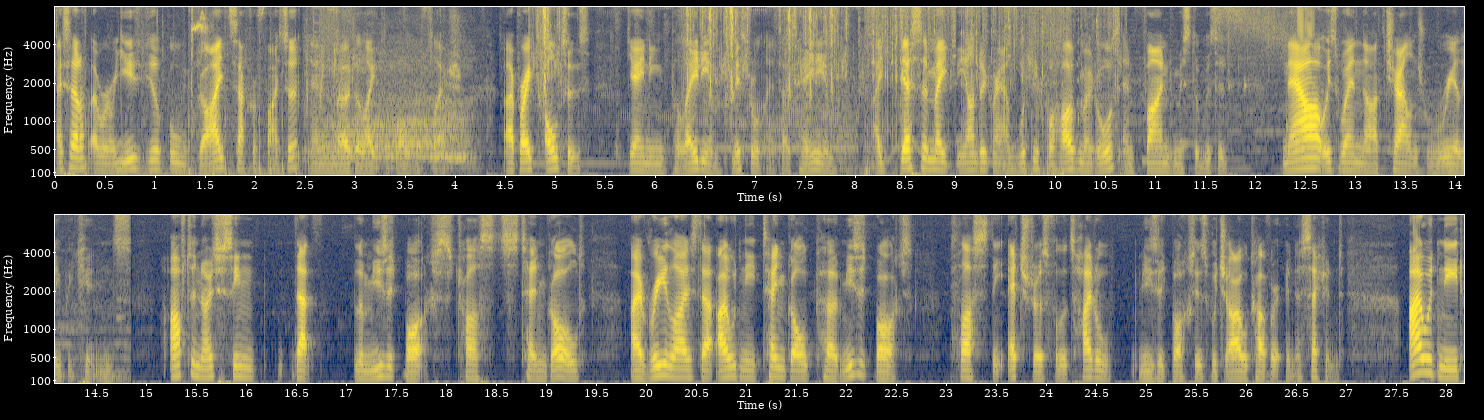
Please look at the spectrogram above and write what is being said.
I set up a reusable Guide Sacrificer and murderate the Wall of Flesh. I break altars, gaining Palladium, Mithril, and Titanium. I decimate the underground looking for hard mode ores and find Mr. Wizard. Now is when our challenge really begins. After noticing that the music box costs 10 gold, I realized that I would need 10 gold per music box, plus the extras for the title music boxes, which I will cover in a second. I would need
